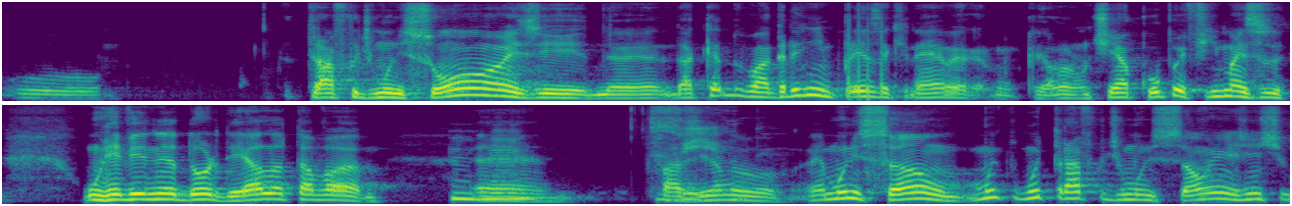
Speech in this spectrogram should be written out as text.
o tráfico de munições e né, daquela uma grande empresa que, né, que ela não tinha culpa, enfim, mas um revendedor dela estava Uhum. é, fazendo é, munição, muito, muito tráfico de munição, e a gente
